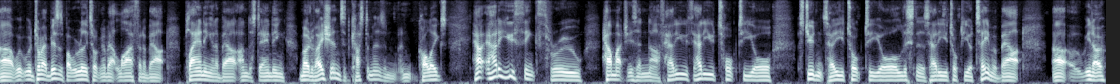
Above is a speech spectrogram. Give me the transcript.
Uh, we, we're talking about business, but we're really talking about life and about planning and about understanding motivations and customers and, and colleagues. How, how do you think through how much is enough? How do you how do you talk to your students? How do you talk to your listeners? How do you talk to your team about uh, you know,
